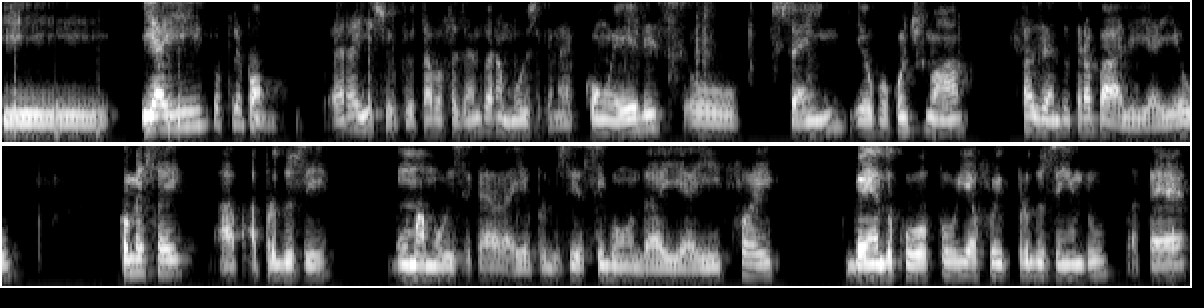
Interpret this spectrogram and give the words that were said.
E, e aí eu falei, bom, era isso, o que eu estava fazendo era música, né? Com eles ou sem, eu vou continuar fazendo o trabalho. E aí eu comecei a, a produzir uma música, aí eu produzi a segunda, e aí foi ganhando corpo e eu fui produzindo até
